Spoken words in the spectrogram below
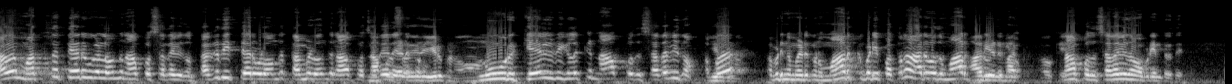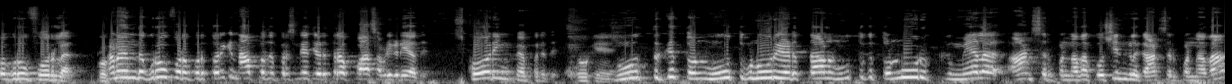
அதாவது மத்த தேர்வுகள்ல வந்து நாற்பது சதவீதம் தகுதி தேர்வுல வந்து தமிழ் வந்து நாற்பது சதவீதம் இருக்கணும். நூறு கேள்விகளுக்கு நாற்பது சதவீதம். அப்ப அப்படி நம்ம எடுக்கணும். மார்க் படி பார்த்தோம்னா அறுபது மார்க் எடுக்கணும். நாற்பது சதவீதம் அப்படின்றது. இப்ப குரூப் போர்ல Okay. ஆனா இந்த குரூப் போரை பொறுத்த வரைக்கும் நாற்பது பெர்சன்டேஜ் எடுத்தா பாஸ் அப்படி கிடையாது. ஸ்கோரிங் பேப்பர் இது. ஓகே நூத்துக்கு தொன் நூத்துக்கு நூறு எடுத்தாலும் நூத்துக்கு தொண்ணூறுக்கு மேல ஆன்சர் பண்ணாதான் கொஸ்டின்களுக்கு ஆன்சர் பண்ணாதான்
